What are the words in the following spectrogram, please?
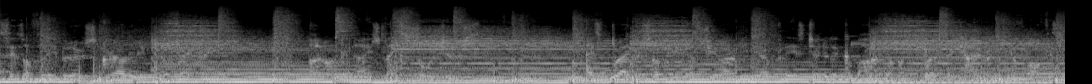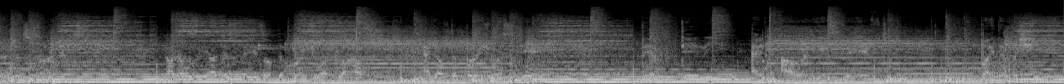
Masses of laborers crowded into the factory are organized like soldiers. As privates of the industrial army, they are placed under the command of a perfect hierarchy of officers and sergeants. Not only are the slaves of the bourgeois class and of the bourgeois state, they are daily and hourly enslaved by the machine.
